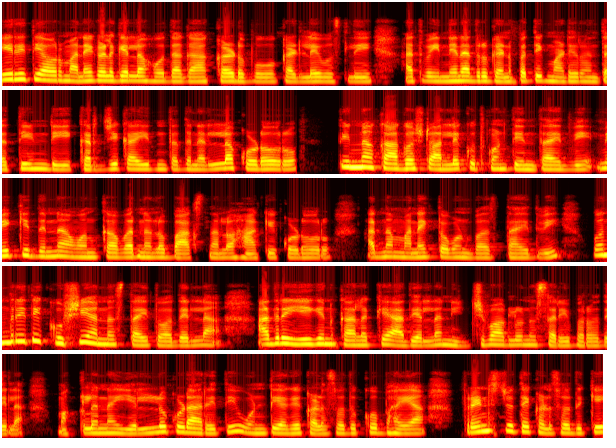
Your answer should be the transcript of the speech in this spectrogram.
ಈ ರೀತಿ ಅವ್ರ ಮನೆಗಳಿಗೆಲ್ಲ ಹೋದಾಗ ಕಡುಬು, ಕಡಲೆ ಉಸ್ಲಿ, ಅಥವಾ ಇನ್ನೇನಾದ್ರೂ ಗಣಪತಿಗೆ ಮಾಡಿರುವಂತ ತಿಂಡಿ, ಕರ್ಜಿಕಾಯಿ ಇಂಥದನ್ನೆಲ್ಲ ಕೊಡೋರು ತಿನ್ನಕ್ಕಾಗೋಷ್ಟು ಅಲ್ಲೇ ಕುತ್ಕೊಂಡು ತಿಂತಾ ಇದ್ವಿ. ಮಿಕ್ಕಿದ್ದನ್ನ ಒಂದ್ ಕವರ್ನಲ್ಲೋ ಬಾಕ್ಸ್ನಲ್ಲೋ ಹಾಕಿ ಕೊಡೋರು. ಅದನ್ನ ಮನೆಗೆ ತಗೊಂಡ್ ಬರ್ತಾ ಇದ್ವಿ. ಒಂದ್ ರೀತಿ ಖುಷಿ ಅನ್ನಿಸ್ತಾ ಇತ್ತು ಅದೆಲ್ಲ. ಆದ್ರೆ ಈಗಿನ ಕಾಲಕ್ಕೆ ಅದೆಲ್ಲ ನಿಜವಾಗ್ಲೂ ಸರಿ ಬರೋದಿಲ್ಲ. ಮಕ್ಕಳನ್ನ ಎಲ್ಲೂ ಕೂಡ ಆ ರೀತಿ ಒಂಟಿಯಾಗಿ ಕಳಿಸೋದಕ್ಕೂ ಭಯ. ಫ್ರೆಂಡ್ಸ್ ಜೊತೆ ಕಳಿಸೋದಕ್ಕೆ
